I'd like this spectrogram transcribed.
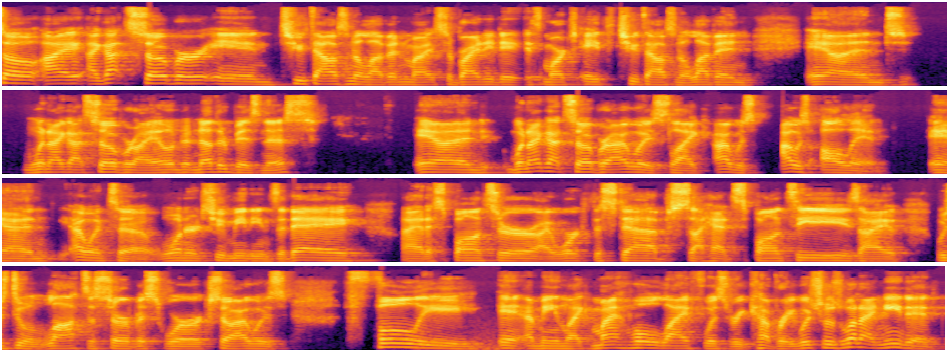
so I, I got sober in 2011. My sobriety date is March 8th, 2011. And when I got sober, I owned another business. And when I got sober, I was like, I was, I was all in. And I went to one or two meetings a day. I had a sponsor. I worked the steps. I had sponsees. I was doing lots of service work. So I was fully, I mean, like my whole life was recovery, which was what I needed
